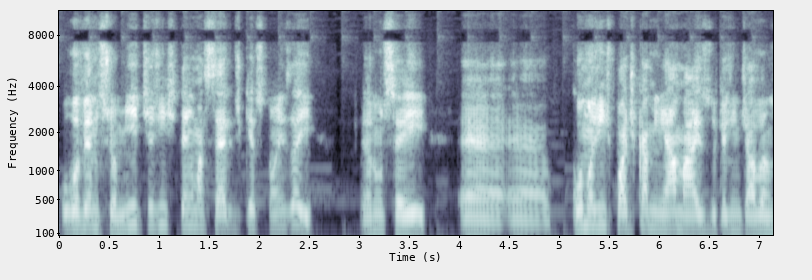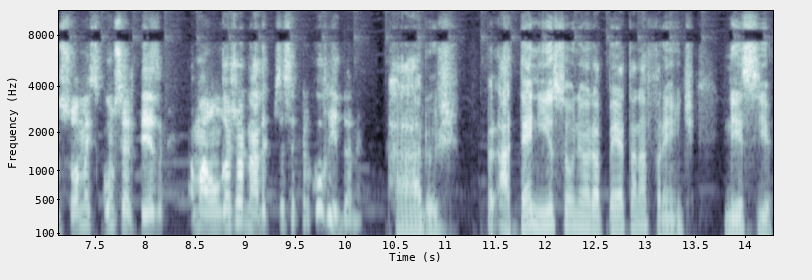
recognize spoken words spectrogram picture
o governo se omite, a gente tem uma série de questões aí. Eu não sei é, é, como a gente pode caminhar mais do que a gente já avançou, mas com certeza é uma longa jornada que precisa ser percorrida, né? Raros. Até nisso a União Europeia está na frente. Nesse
